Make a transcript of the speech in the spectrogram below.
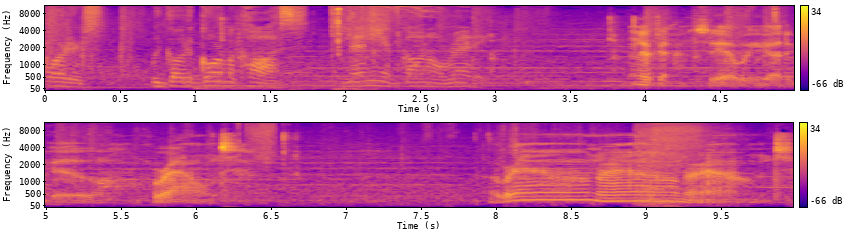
Orders. We go to Gormakos. Many have gone already. Okay, so yeah, we gotta go round. Around, round, round.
